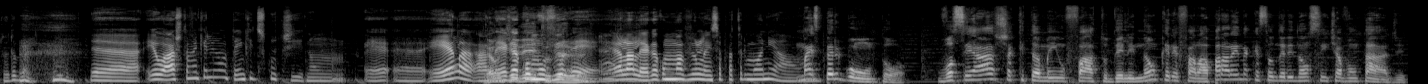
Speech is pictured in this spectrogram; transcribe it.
Tudo bem. É, eu acho também que ele não tem que discutir. Não, é, é, ela alega direito como dele, é, né? ela alega como uma violência patrimonial. Mas pergunto, você acha que também o fato dele não querer falar, para além da questão dele não se sentir à vontade,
